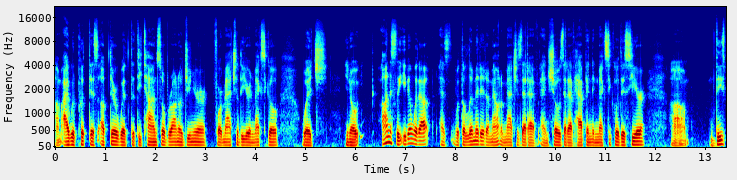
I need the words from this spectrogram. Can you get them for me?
Um, I would put this up there with the Titan Soberano Jr. for Match of the Year in Mexico, which, you know, honestly, even without as with the limited amount of matches that have and shows that have happened in Mexico this year, um, these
